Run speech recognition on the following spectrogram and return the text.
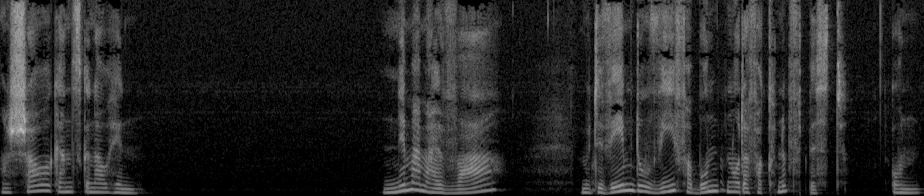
Und schaue ganz genau hin. Nimm einmal wahr, mit wem du wie verbunden oder verknüpft bist. Und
